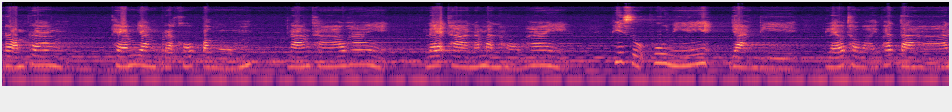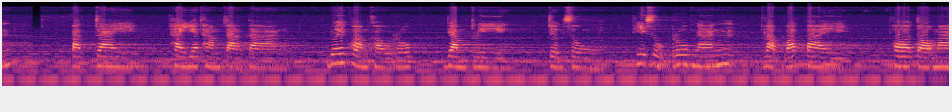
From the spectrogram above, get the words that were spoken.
พร้อมพรั่ง แถมยังประคบประงมล้างเท้าให้ และทาน้ำมันหอมให้ พิสุผู้นี้อย่างดี แล้วถวายพัตตาหาร ปัจจัยไทยธรรมต่างๆ ด้วยความเคารพยำเกรง จนทรงพิสุรูปนั้น กลับวัดไป พอต่อมา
